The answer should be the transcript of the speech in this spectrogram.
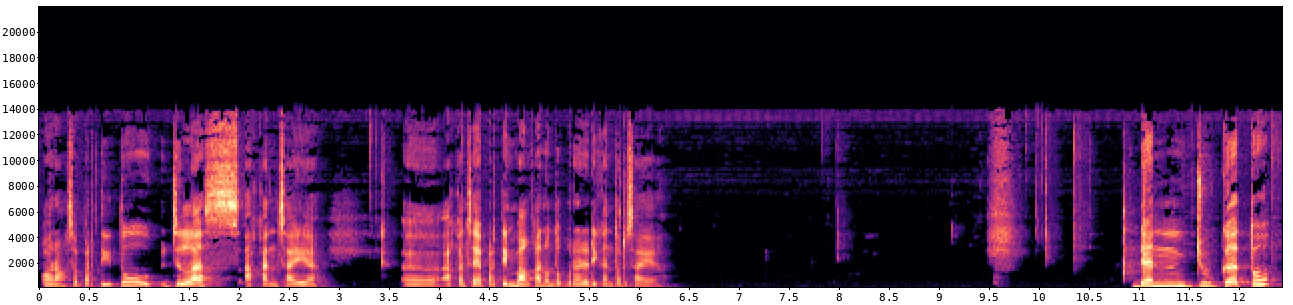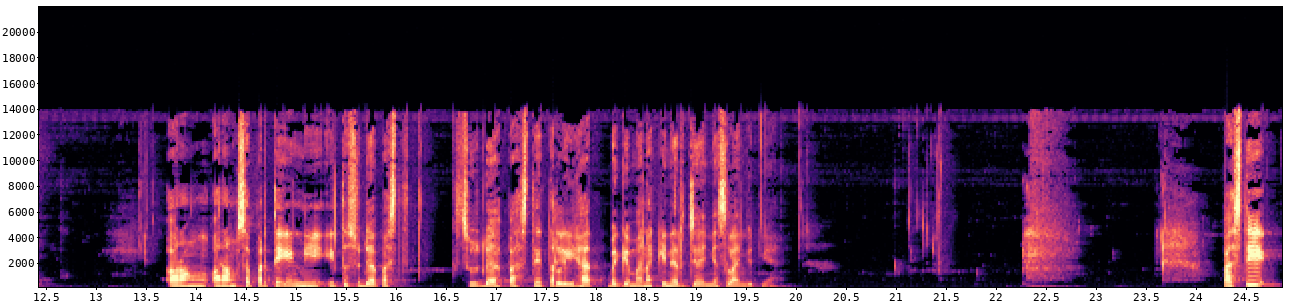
orang seperti itu jelas akan saya uh, akan saya pertimbangkan untuk berada di kantor saya dan juga tuh orang-orang seperti ini itu sudah pasti sudah pasti terlihat bagaimana kinerjanya selanjutnya. Pasti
